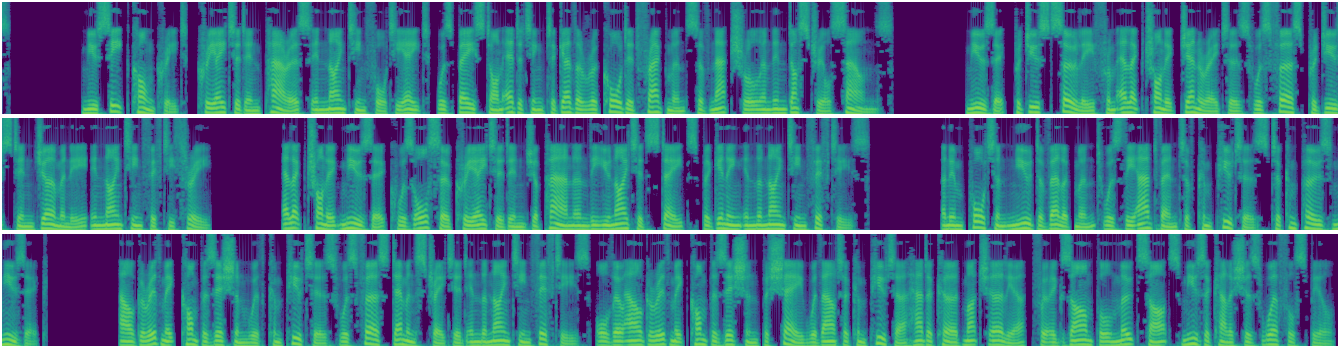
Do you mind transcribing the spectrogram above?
Musique Concrète, created in Paris in 1948, was based on editing together recorded fragments of natural and industrial sounds. Music produced solely from electronic generators was first produced in Germany in 1953. Electronic music was also created in Japan and the United States beginning in the 1950s. An important new development was the advent of computers to compose music. Algorithmic composition with computers was first demonstrated in the 1950s although algorithmic composition per se without a computer had occurred much earlier, for example Mozart's Musikalisches Würfelspiel.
